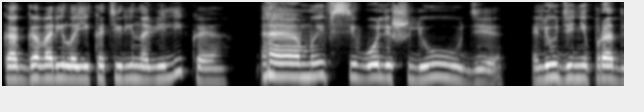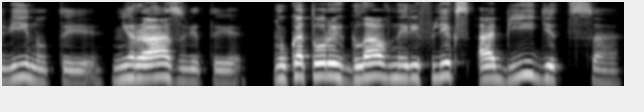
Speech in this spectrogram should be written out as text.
как говорила Екатерина Великая, э, мы всего лишь люди, люди непродвинутые, неразвитые, у которых главный рефлекс обидеться,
